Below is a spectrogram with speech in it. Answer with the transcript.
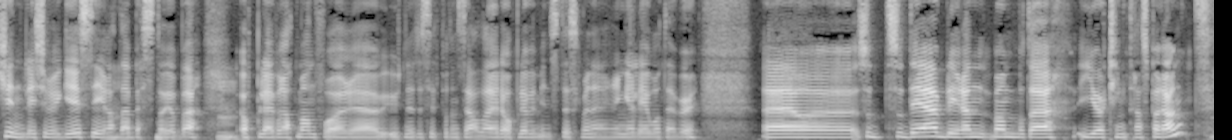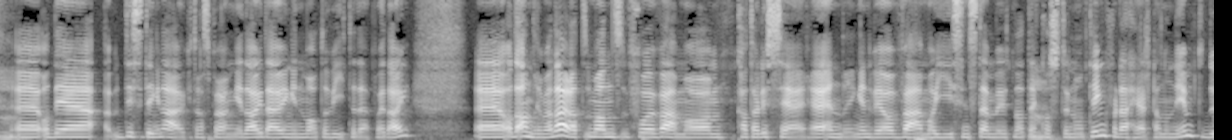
kvinnelige kirurger sier at det er best å jobbe. Opplever at man får utnyttet sitt potensial, eller opplever minst diskriminering, eller whatever. Eh, så, så det blir en Man måte gjør ting transparent. Eh, og det, disse tingene er jo ikke transparente i dag. Det er jo ingen måte å vite det på i dag. Eh, og det andre med det er at man får være med å katalysere endringen ved å være med å gi sin stemme uten at det koster noen ting, for det er helt anonymt. Du,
